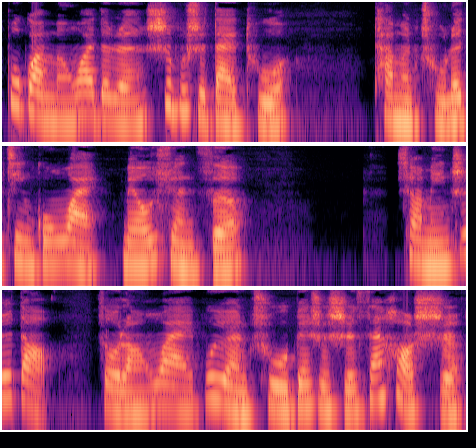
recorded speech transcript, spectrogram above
不管门外的人是不是歹徒，他们除了进攻外没有选择。小明知道，走廊外不远处便是十三号室，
